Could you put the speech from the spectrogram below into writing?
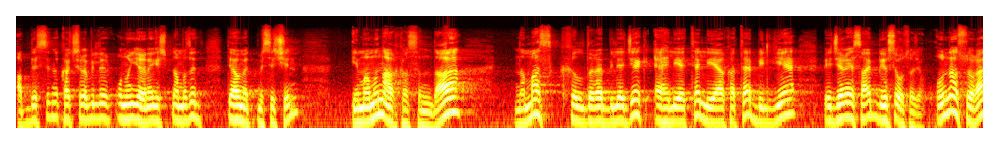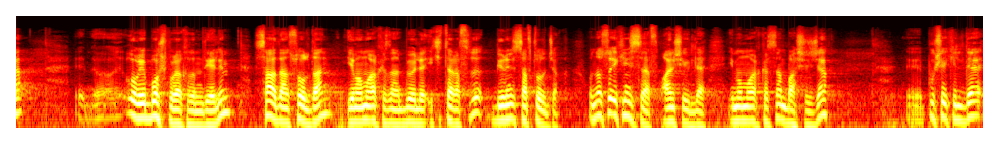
abdestini kaçırabilir. Onun yerine geçip namaza devam etmesi için imamın arkasında namaz kıldırabilecek ehliyete, liyakate, bilgiye, beceriye sahip birisi oturacak. Ondan sonra orayı boş bırakalım diyelim. Sağdan soldan imamın arkasından böyle iki taraflı birinci safta olacak. Ondan sonra ikinci saf aynı şekilde imamın arkasından başlayacak. E, bu şekilde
